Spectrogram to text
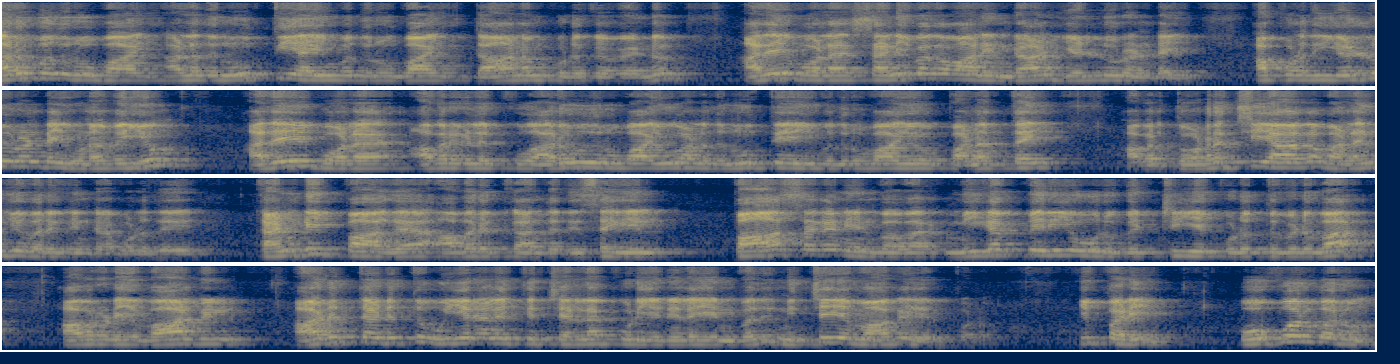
அறுபது ரூபாய் அல்லது நூத்தி ஐம்பது ரூபாய் தானம் கொடுக்க வேண்டும். அதே போல சனி பகவான் என்றால் எள்ளுரண்டை. அப்பொழுது எள்ளுரண்டை உணவையும் அதே போல அவர்களுக்கு அறுபது ரூபாயோ அல்லது நூத்தி ஐம்பது ரூபாயோ பணத்தை அவர் தொடர்ச்சியாக வழங்கி வருகின்ற பொழுது கண்டிப்பாக அவருக்கு அந்த திசையில் பாசகன் என்பவர் மிகப்பெரிய ஒரு வெற்றியை கொடுத்து விடுவார். அவருடைய வாழ்வில் அடுத்தடுத்து உயர்நிலைக்கு செல்லக்கூடிய நிலை என்பது நிச்சயமாக ஏற்படும். இப்படி ஒவ்வொருவரும்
